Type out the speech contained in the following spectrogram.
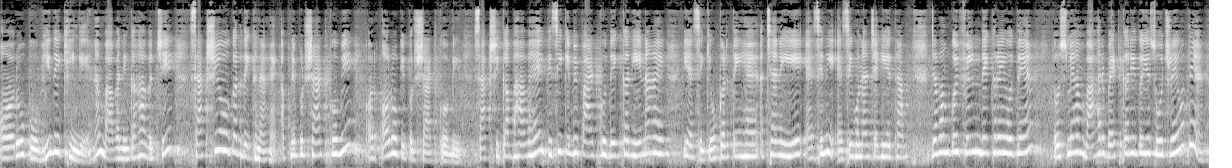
औरों को भी देखेंगे ना? बाबा ने कहा, बच्चे, साक्षी होकर देखना है, अपने पुरुषार्थ को भी और औरों के पुरुषार्थ को भी। साक्षी का भाव है, किसी के भी पार्ट को देखकर ये ना है, ये ऐसे क्यों करते हैं? अच्छा नहीं, ये ऐसे नहीं, ऐसे होना चाहिए था। जब हम कोई फ़िल्म देख रहे होते हैं तो उसमें हम बाहर बैठ कर ही तो ये सोच रहे होते हैं,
